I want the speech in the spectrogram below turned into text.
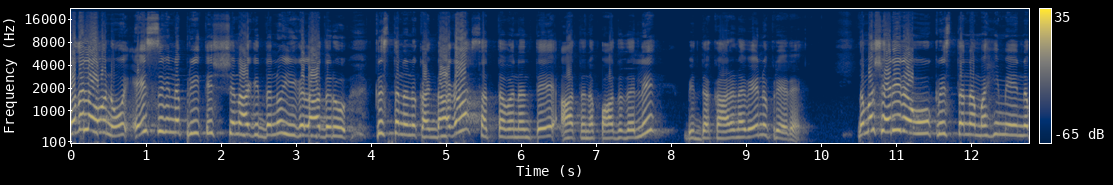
ಮೊದಲು ಅವನು ಯೇಸುವಿನ ಪ್ರೀತಿ ಶಿಷ್ಯನಾಗಿದ್ದನು ಈಗಲಾದರೂ ಕ್ರಿಸ್ತನನ್ನು ಕಂಡಾಗ ಸತ್ತವನಂತೆ ಆತನ ಪಾದದಲ್ಲಿ ಬಿದ್ದ ಕಾರಣವೇನು ಪ್ರೇರೆ ನಮ್ಮ ಶರೀರವು ಕ್ರಿಸ್ತನ ಮಹಿಮೆಯನ್ನು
